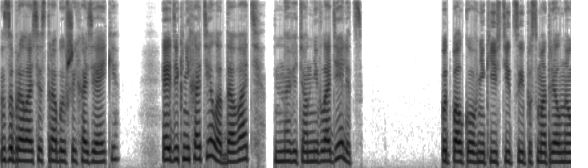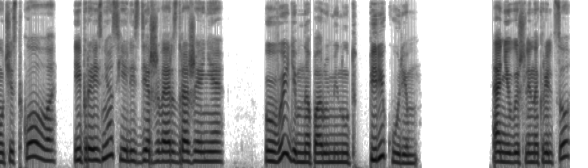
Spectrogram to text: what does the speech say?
Забрала сестра бывшей хозяйки. Эдик не хотел отдавать, но ведь он не владелец. Подполковник юстиции посмотрел на участкового и произнес, еле сдерживая раздражение, «Выйдем на пару минут, перекурим». Они вышли на крыльцо,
